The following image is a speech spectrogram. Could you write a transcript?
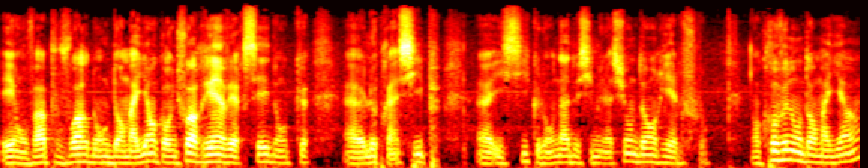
et on va pouvoir donc dans Maya encore une fois réinverser donc le principe euh, ici que l'on a de simulation dans RealFlow. Donc revenons dans Maya.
